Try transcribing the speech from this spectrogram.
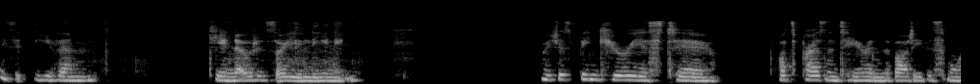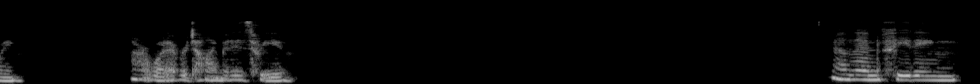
Is it even? Do you notice? Are you leaning? We're just being curious to what's present here in the body this morning, or whatever time it is for you. And then feeling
